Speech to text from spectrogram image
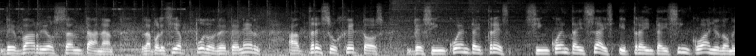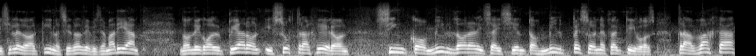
de Barrio Santana. La policía pudo detener a tres sujetos de 53, 56 y 35 años domiciliados aquí en la ciudad de Villa María donde golpearon y sustrajeron 5 mil dólares y 600 mil pesos en efectivos. Trabaja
